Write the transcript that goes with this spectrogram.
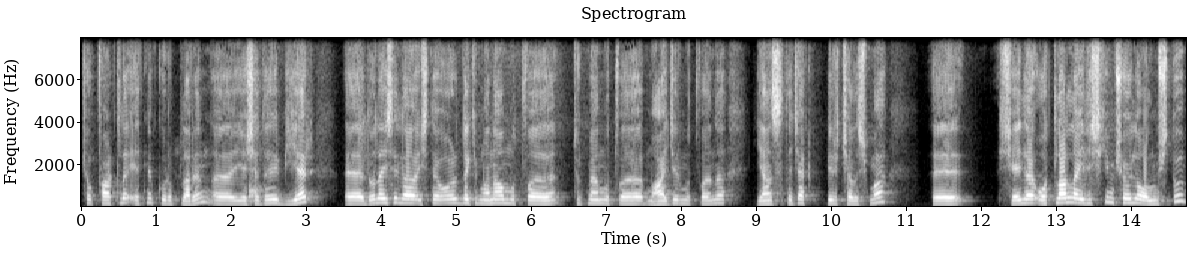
Çok farklı etnik grupların e, yaşadığı bir yer. E, dolayısıyla işte oradaki manav mutfağı, Türkmen mutfağı, muhacir mutfağını yansıtacak bir çalışma. E, şeyle otlarla ilişkim şöyle olmuştu.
